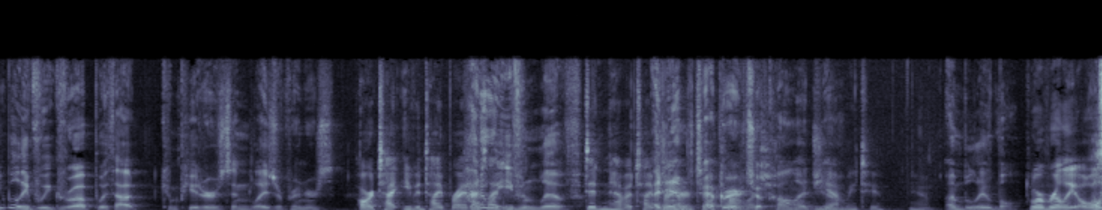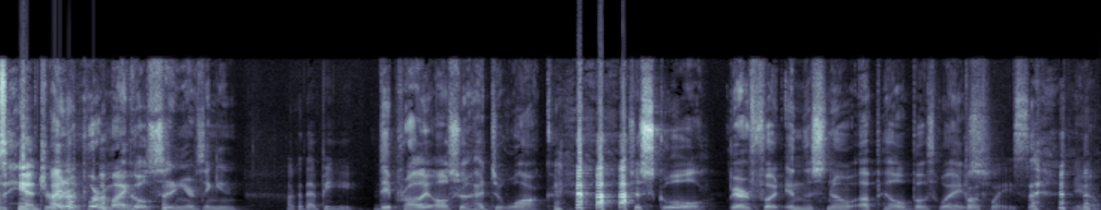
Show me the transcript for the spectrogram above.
you believe we grew up without computers and laser printers? Or ty- even typewriters. How do we I even live? didn't have a typewriter. I didn't have a typewriter college. until college. Yeah. Yeah, me too. Yeah. unbelievable. We're really old, Andrew. I know poor Michael's sitting here thinking How could that be? they probably also had to walk to school barefoot in the snow, uphill both ways. Both ways. Yeah,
